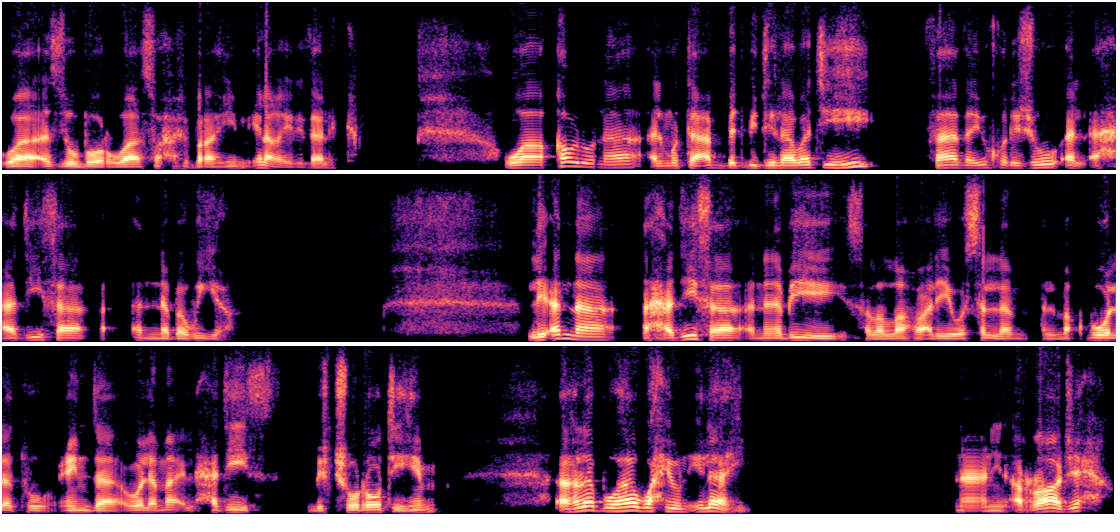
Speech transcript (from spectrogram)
والزبور وصحف إبراهيم إلى غير ذلك. وقولنا المتعبد بتلاوته فهذا يخرج الأحاديث النبوية. لأن أحاديث النبي صلى الله عليه وسلم المقبولة عند علماء الحديث بشروطهم أغلبها وحي إلهي. يعني الراجح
